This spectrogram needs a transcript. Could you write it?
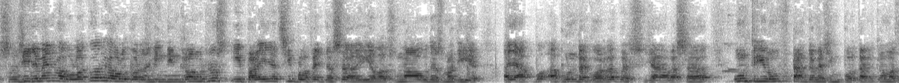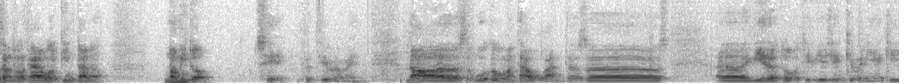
senzillament va voler córrer, va voler córrer 21 quilòmetres i per ell el simple fet de ser ahir a les 9 del matí allà a punt de córrer pues, ja va ser un triomf tant o més important com el d'en Rafael Quintana. No, Mito? Sí, efectivament. No, és, el que comentàveu abans, eh, hi havia de tot, hi havia gent que venia aquí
